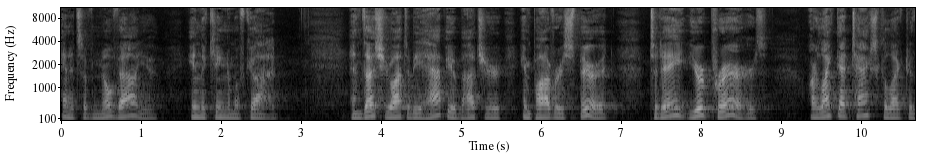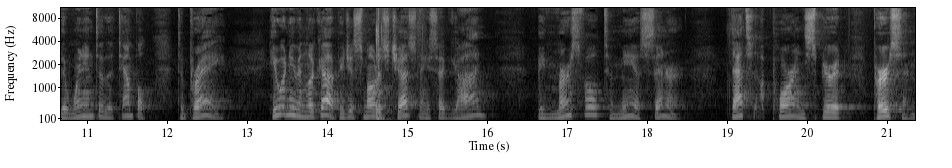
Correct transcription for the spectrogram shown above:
and it's of no value in the kingdom of God. And thus you ought to be happy about your impoverished spirit. Today, your prayers are like that tax collector that went into the temple to pray. He wouldn't even look up. He just smote his chest and he said, God, be merciful to me, a sinner. That's a poor in spirit person.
